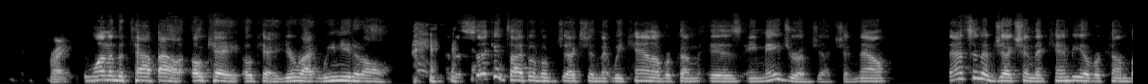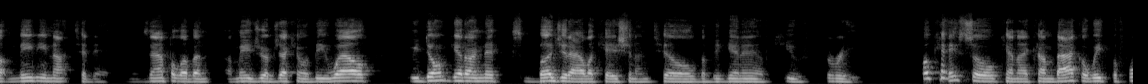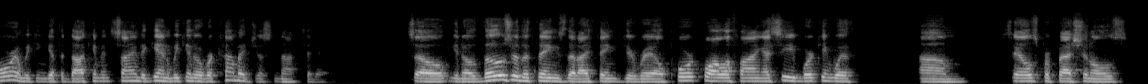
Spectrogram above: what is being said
Right. You want them to tap out. Okay, okay, you're right. We need it all. and the second type of objection that we can overcome is a major objection. Now, that's an objection that can be overcome, but maybe not today. An example of an, a major objection would be well, we don't get our next budget allocation until the beginning of Q3. Okay, so can I come back a week before and we can get the document signed? Again, we can overcome it, just not today. So, you know, those are the things that I think derail poor qualifying. I see working with um, sales professionals,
